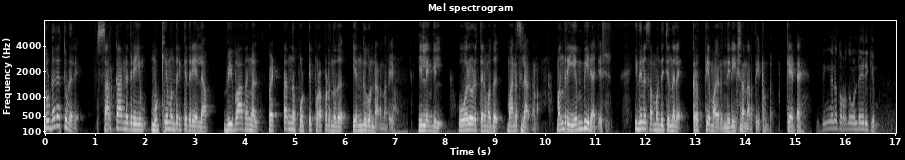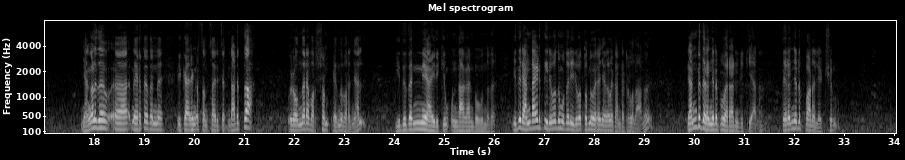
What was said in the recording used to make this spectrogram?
തുടരെ തുടരെ സർക്കാരിനെതിരെയും മുഖ്യമന്ത്രിക്കെതിരെയെല്ലാം വിവാദങ്ങൾ പെട്ടെന്ന് പൊട്ടിപ്പുറപ്പെടുന്നത് എന്തുകൊണ്ടാണെന്നറിയോ? ഇല്ലെങ്കിൽ ഓരോരുത്തരും അത് മനസ്സിലാക്കണം. മന്ത്രി എം പി രാജേഷ് ഇതിനെ സംബന്ധിച്ച് ഇന്നലെ കൃത്യമായൊരു നിരീക്ഷണം നടത്തിയിട്ടുണ്ട്. കേട്ടെ? ഇതിങ്ങനെ തുറന്നുകൊണ്ടേയിരിക്കും. ഞങ്ങളിത് നേരത്തെ തന്നെ ഇക്കാര്യങ്ങൾ സംസാരിച്ചിട്ടുണ്ട്. അടുത്ത ഒരു ഒന്നര വർഷം എന്ന് പറഞ്ഞാൽ ഇത് തന്നെയായിരിക്കും ഉണ്ടാകാൻ പോകുന്നത്. ഇത് രണ്ടായിരത്തി ഇരുപത് മുതൽ ഇരുപത്തൊന്ന് വരെ ഞങ്ങൾ കണ്ടിട്ടുള്ളതാണ്. രണ്ട് തെരഞ്ഞെടുപ്പ് വരാനിരിക്കുകയാണ്. തെരഞ്ഞെടുപ്പാണ് ലക്ഷ്യം.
